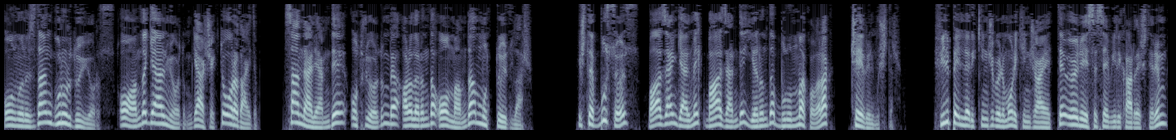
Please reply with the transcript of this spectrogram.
olmanızdan gurur duyuyoruz. O anda gelmiyordum. Gerçekte oradaydım. Sandalyemde oturuyordum ve aralarında olmamdan mutluydular. İşte bu söz bazen gelmek bazen de yanında bulunmak olarak çevrilmiştir. Filipeliler 2. bölüm 12. ayette öyleyse sevgili kardeşlerim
